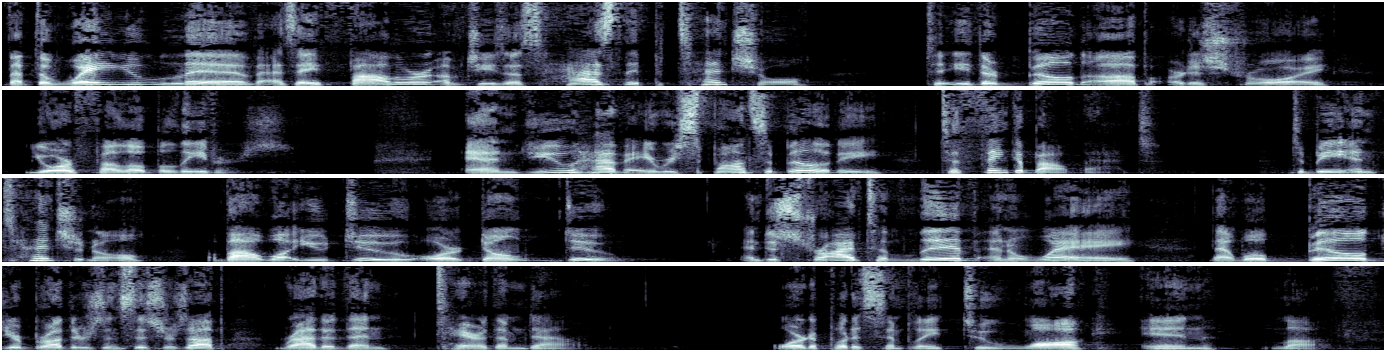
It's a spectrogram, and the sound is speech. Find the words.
that the way you live as a follower of Jesus has the potential to either build up or destroy your fellow believers. And you have a responsibility to think about that, to be intentional about what you do or don't do, and to strive to live in a way that will build your brothers and sisters up rather than tear them down. Or to put it simply, to walk in love.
